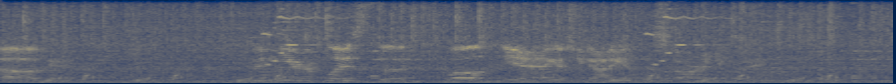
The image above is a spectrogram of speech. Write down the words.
Oh, okay. Didn't you replace the? Well, yeah, I guess you gotta get the star anyway.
